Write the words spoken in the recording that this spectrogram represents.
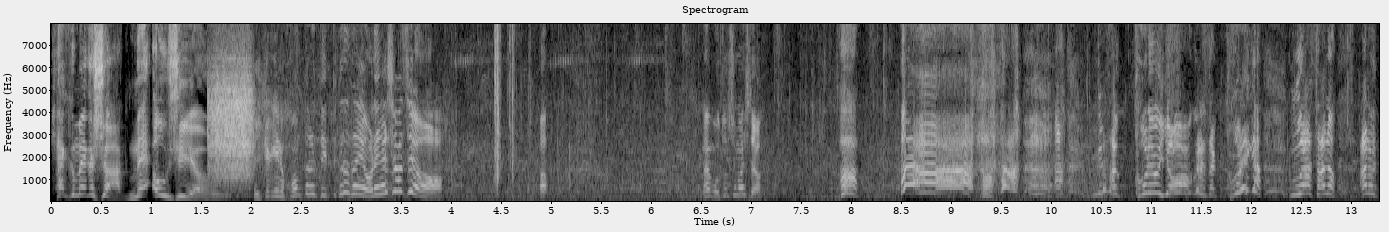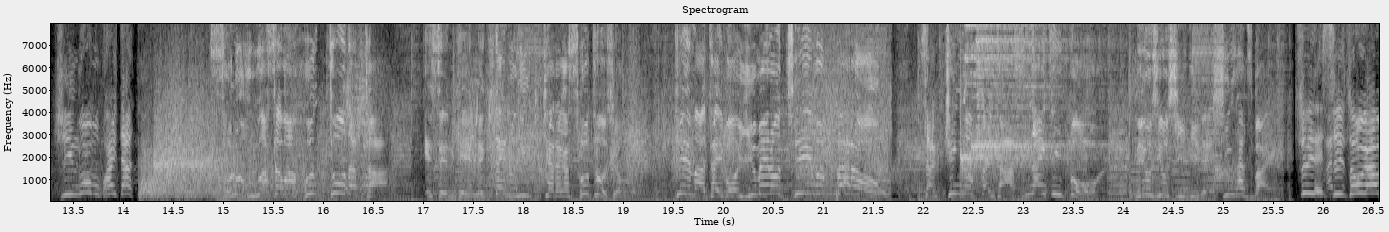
100メガショックネオジオ。いい加減に本当にって言ってくださいお願いしますよ。あ。なんか落としましたよ。あ。ああ 皆さんこれをよーください。これが噂のあのキングオブファイター。その噂は本当だった。SNK 歴代の人気キャラが総登場。ゲーマー待望夢のチームバトル。ザ・キングオブファイターズ94ネオジオ CD で新発売。ついに真相が。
